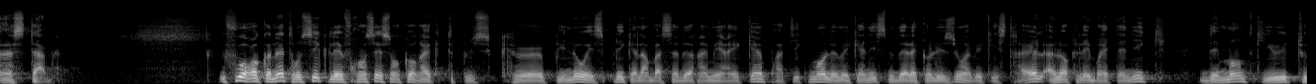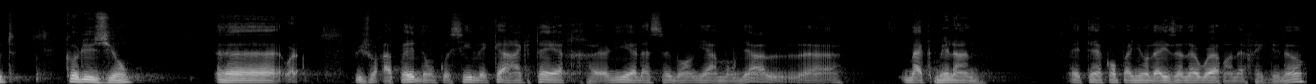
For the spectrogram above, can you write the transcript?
instable. Il faut reconnaître aussi que les Français sont corrects, puisque Pinault explique à l'ambassadeur américain pratiquement le mécanisme de la collusion avec Israël, alors que les Britanniques démentent qu'il y a eu toute collusion euh, voilà. Puis je rappelle donc aussi les caractères euh, liés à la Seconde Guerre mondiale. Euh, Macmillan était un compagnon d'Eisenhower en Afrique du Nord,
